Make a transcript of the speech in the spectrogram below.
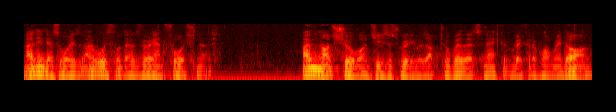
I think that's always, I always thought that was very unfortunate. I'm not sure what Jesus really was up to, whether that's an accurate record of what went on.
